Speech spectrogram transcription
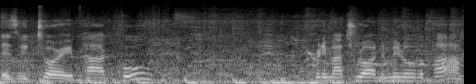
There's Victoria Park Pool, pretty much right in the middle of the park.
